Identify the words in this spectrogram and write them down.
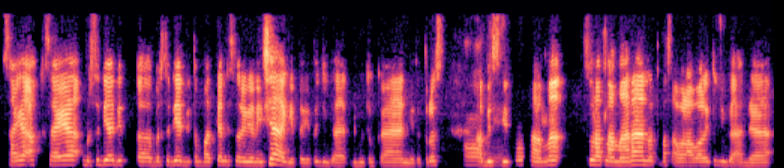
saya saya bersedia di, eh, bersedia ditempatkan di seluruh Indonesia gitu. Itu juga dibutuhkan gitu. Terus Oh, habis oke. gitu sama surat lamaran waktu pas awal-awal itu juga ada.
